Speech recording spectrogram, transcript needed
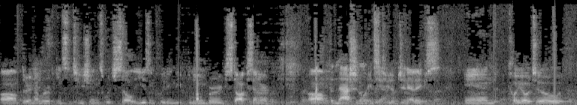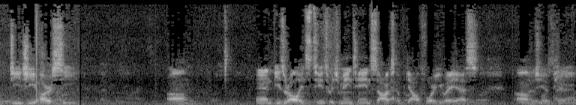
Um, there are a number of institutions which sell these, including the Bloomington Stock Center, um, the National Institute of Genetics, and Kyoto DGRC. Um, and these are all institutes which maintain stocks of GAL4 UAS um, GFP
